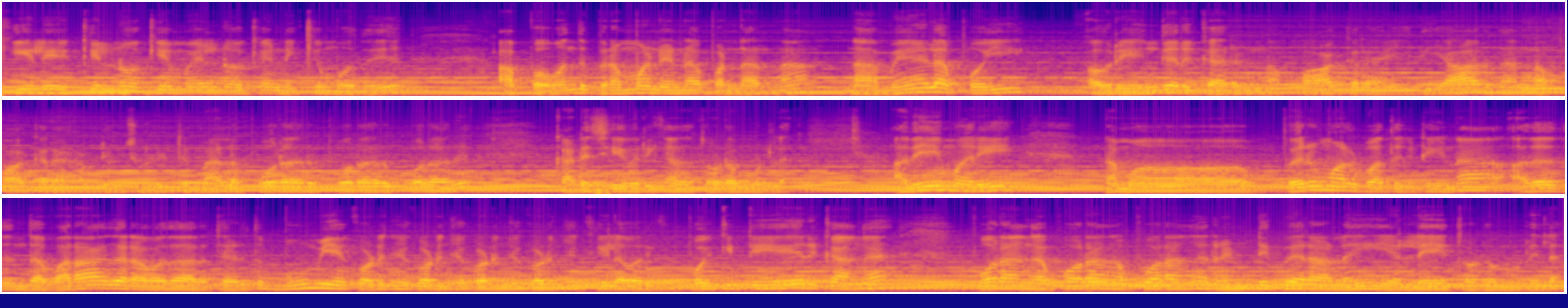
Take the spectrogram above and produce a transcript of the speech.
கீழே கீழ் நோக்கியும் மேல் நோக்கியும் நிற்கும் போது அப்போ வந்து பிரம்மன் என்ன பண்ணார்னா நான் மேலே போய் அவர் எங்கே இருக்காருன்னு நான் பார்க்குறேன். இது யார் தான் நான் பார்க்குறேன்? அப்படின்னு சொல்லிட்டு மேலே போகிறாரு போகிறாரு போகிறாரு கடைசி வரைக்கும் அதை தொட முடியல. அதே மாதிரி நம்ம பெருமாள் பார்த்துக்கிட்டிங்கன்னா அதாவது இந்த வராகர் அவதாரத்தை எடுத்து பூமியை குடஞ்சி குடஞ்சி குடஞ்சி குடஞ்சி கீழே வரைக்கும் போய்க்கிட்டே இருக்காங்க. போகிறாங்க போகிறாங்க போகிறாங்க ரெண்டு பேராலையும் எல்லையை தொட முடியல.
